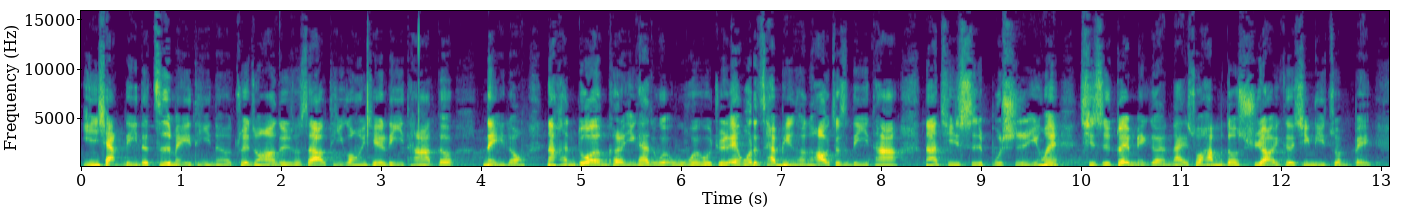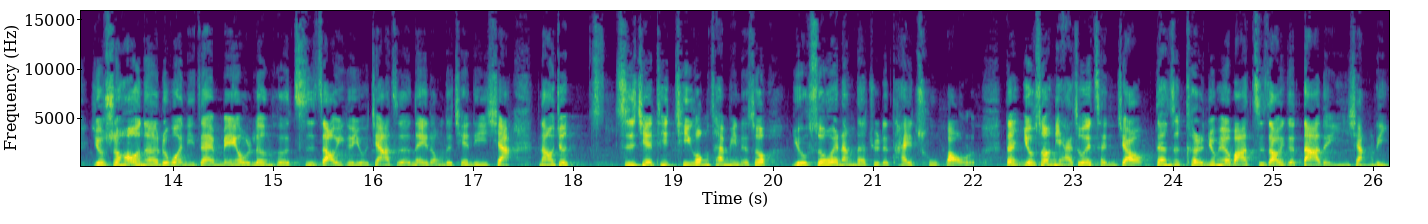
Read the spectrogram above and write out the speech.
影响力的自媒体呢？最重要的就是要提供一些利他的内容。那很多人可能一开始会误会，会觉得，哎，我的产品很好，就是利他。那其实不是，因为其实对每个人来说，他们都需要一个心理准备。有时候呢，如果你在没有任何制造一个有价值的内容的前提下，然后就直接提提供产品的时候，有时候会让他觉得太粗暴了。但有时候你还是会成交，但是可能就没有办法制造一个大的影响力。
